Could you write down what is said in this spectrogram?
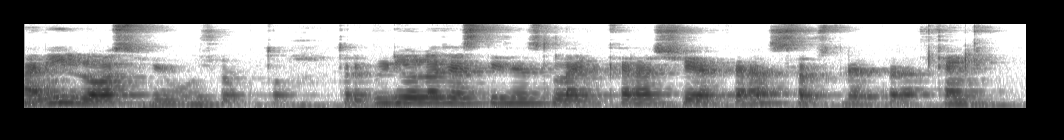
आणि लॉस बी होऊ शकतो. तर व्हिडिओला जास्तीत जास्त लाईक करा शेअर करा सबस्क्राईब करा. थँक्यू.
